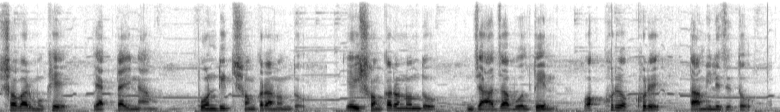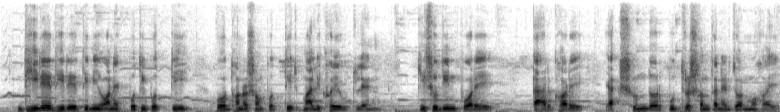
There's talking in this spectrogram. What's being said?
সবার মুখে একটাই নাম, পণ্ডিত শঙ্করানন্দ। এই শঙ্করানন্দ যা যা বলতেন, অক্ষরে অক্ষরে তা মিলে যেত। ধীরে ধীরে তিনি অনেক প্রতিপত্তি ও ধনসম্পত্তির মালিক হয়ে উঠলেন। কিছুদিন পরে তার ঘরে এক সুন্দর পুত্র সন্তানের জন্ম হয়।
